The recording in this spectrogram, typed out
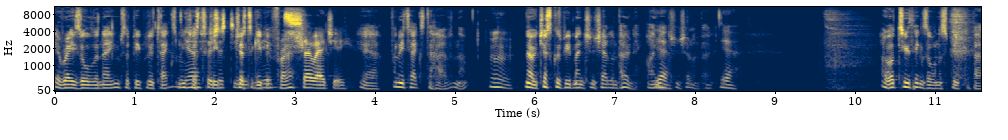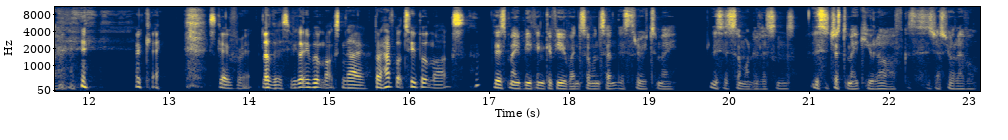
erase all the names of people who text me Yeah, just, so to keep, just, to keep it fresh. So edgy. yeah, funny text to have, isn't it? Mm, No, just because we mentioned Shetland pony. I Yeah. mentioned Shetland pony. yeah. I've got two things I want to speak about. Okay. Let's go for it. Love this. Have you got any bookmarks? No. But I have got two bookmarks. this made me think of you when someone sent this through to me. This is someone who listens. This is just to make you laugh because this is just your level.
